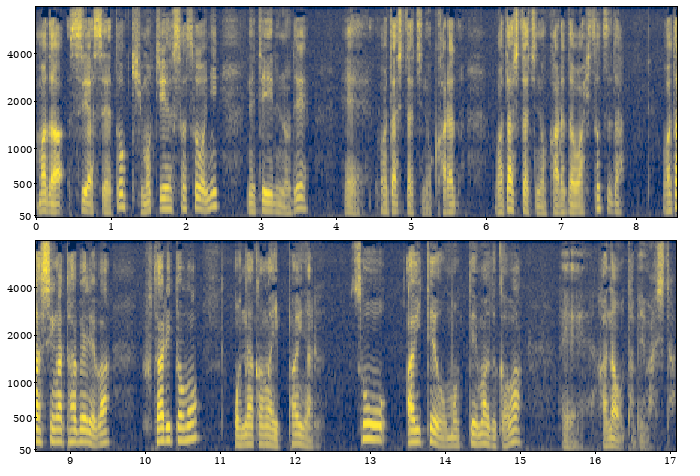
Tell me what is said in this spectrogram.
まだすやすやと気持ちよさそうに寝ているのでえー、私たちの体私たちの体は一つだ私が食べれば二人ともお腹がいっぱいになるそう相手を思ってまどかは、えー、花を食べました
